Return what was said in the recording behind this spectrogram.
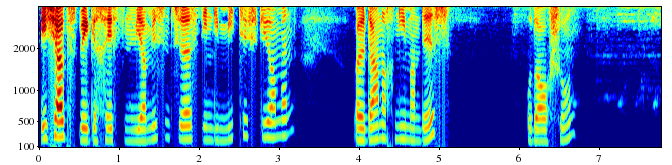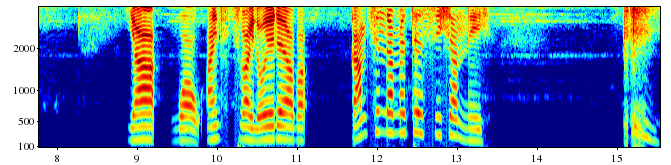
Ich hab's begriffen. Wir müssen zuerst in die Mitte stürmen, weil da noch niemand ist. Oder auch schon. Ja, wow. Eins, zwei Leute, aber ganz in der Mitte ist sicher nicht.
